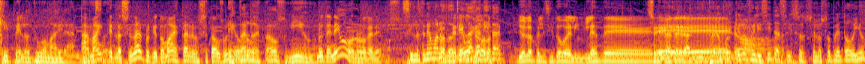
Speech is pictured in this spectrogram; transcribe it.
Qué pelotudo más grande. Soy. internacional, porque Tomás está en los Estados Unidos. Está en ¿no? los Estados Unidos. ¿Lo tenemos o no lo tenemos? Si lo tenemos a los ¿Los dos, la tenemos no gatita. Yo lo felicito por el inglés de, Sí. de Catedral. Pero ¿por qué no. lo felicita si so- se lo soplé todo yo?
